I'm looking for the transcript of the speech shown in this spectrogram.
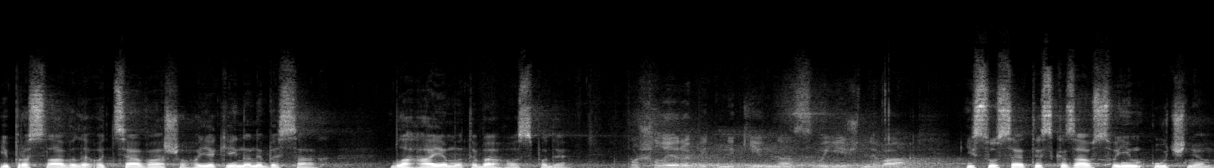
і прославили Отця вашого, який на небесах. Благаємо Тебе, Господи. Пошли робітників на свої жнива. Ісусе, Ти сказав своїм учням,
